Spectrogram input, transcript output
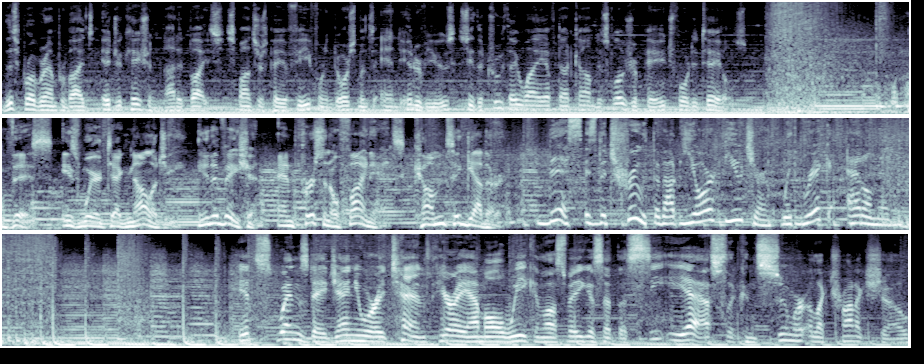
This program provides education, not advice. Sponsors pay a fee for endorsements and interviews. See the truthayf.com disclosure page for details. This is where technology, innovation, and personal finance come together. This is the truth about your future with Ric Edelman. It's Wednesday, January 10th. Here I am all week in Las Vegas at the CES, the Consumer Electronics Show.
